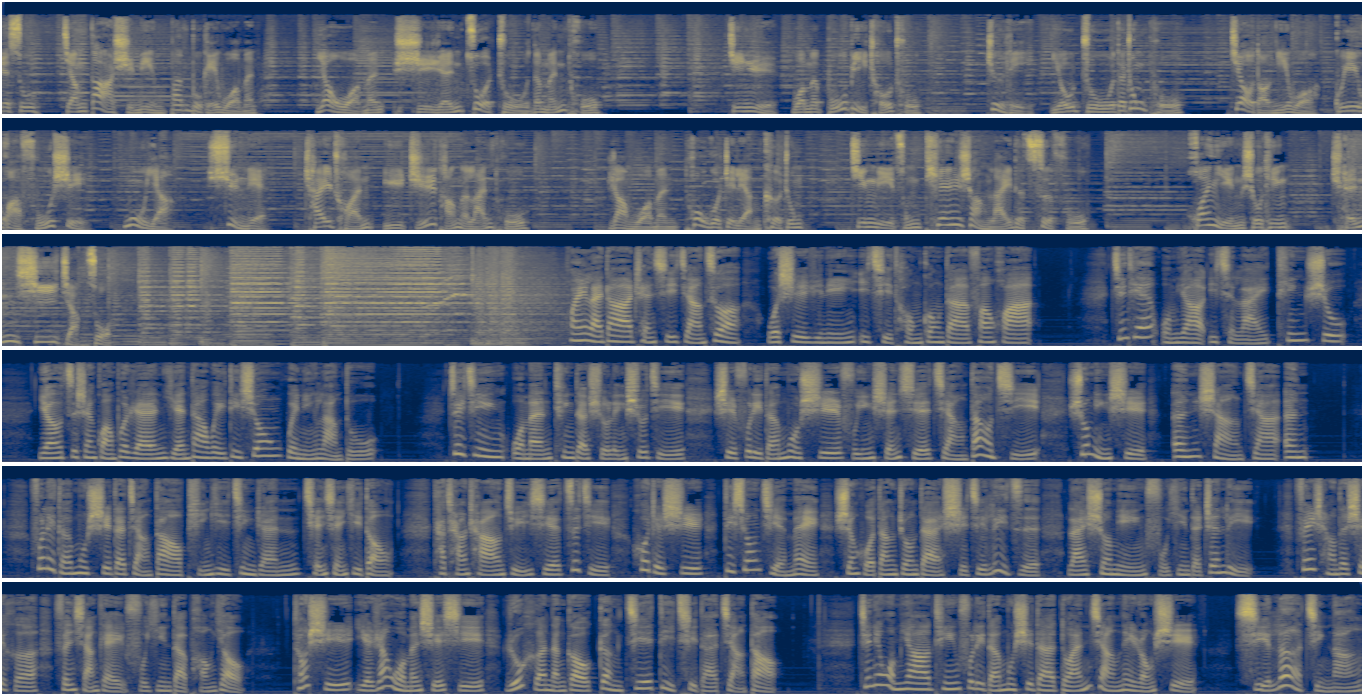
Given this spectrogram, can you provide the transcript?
耶稣将大使命颁布给我们，要我们使人做主的门徒。今日我们不必踌躇，这里有主的中仆，教导你我规划服饰、牧养、训练、拆船与直堂的蓝图，让我们透过这两刻钟，经历从天上来的赐福。欢迎收听晨曦讲座。欢迎来到晨曦讲座，我是与您一起同工的芳华。今天我们要一起来听书，由资深广播人严大卫弟兄为您朗读。最近我们听的属灵书籍是弗里德牧师福音神学讲道集，书名是《恩上加恩》。弗里德牧师的讲道平易近人、浅显易懂。他常常举一些自己或者是弟兄姐妹生活当中的实际例子来说明福音的真理，非常的适合分享给福音的朋友，同时也让我们学习如何能够更接地气的讲道。今天我们要听弗里德牧师的短讲，内容是喜乐锦囊。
